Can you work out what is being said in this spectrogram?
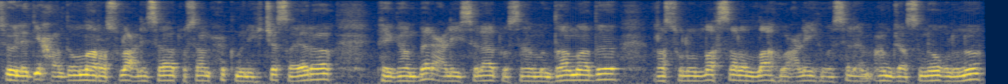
söylediği halde onlar Resulullah Aleyhisselatü Vesselam hükmünü hiçe sayarak Peygamber Aleyhisselatü Vesselam'ın damadı Resulullah Sallallahu Aleyhi ve Sellem amcasının oğlunu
